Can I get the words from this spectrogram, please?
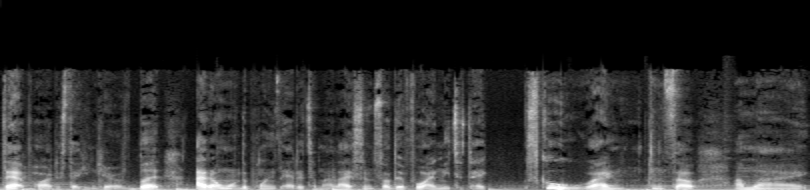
that part is taken care of. But I don't want the points added to my license, so therefore I need to take school, right? And so I'm like,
